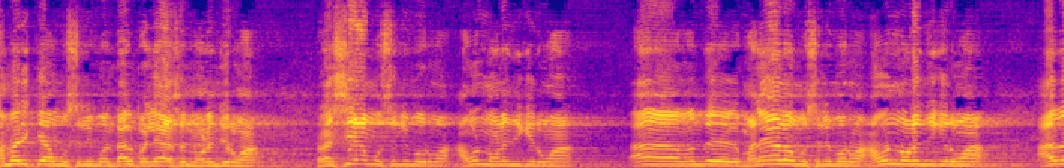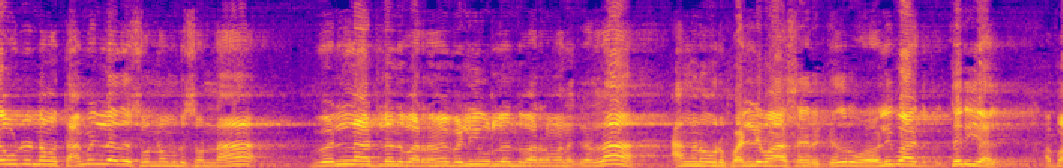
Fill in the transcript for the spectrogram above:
அமெரிக்கா முஸ்லீம் வந்தால் பள்ளியாசன் நுழைஞ்சிருவான். ரஷ்யா முஸ்லீம் வருவான் அவன் நுழைஞ்சிக்கிருவான். வந்து மலையாள முஸ்லீம் வருவான் அவன் நுழைஞ்சிக்கிடுவான் அதை விட்டு நம்ம தமிழில் அதை சொன்னோம்னு சொன்னால் வெளிநாட்டிலேருந்து வர்றவன் வெளியூர்லேருந்து வர்றவனுக்கெல்லாம் அங்கே ஒரு பள்ளிவாசம் இருக்குது ஒரு வழிபாட்டு தெரியாது. அப்போ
